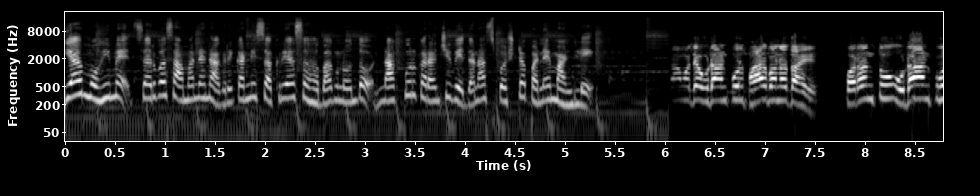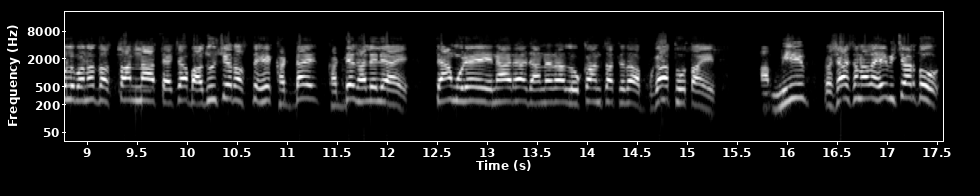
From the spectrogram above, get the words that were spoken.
या मोहिमेत सर्वसामान्य नागरिकांनी सक्रिय सहभाग नोंदवून नागपूरकरांची वेदना स्पष्टपणे मांडली. त्यामध्ये उड्डाणपूल फार बनत आहे. परंतु उड्डाणपूल बनत असताना त्याच्या बाजूचे रस्ते हे खड्डे खड्डे झालेले आहे. त्यामुळे येणाऱ्या जाणाऱ्या लोकांचा त्याचा अपघात होत आहे. मी प्रशासनाला हे विचारतो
